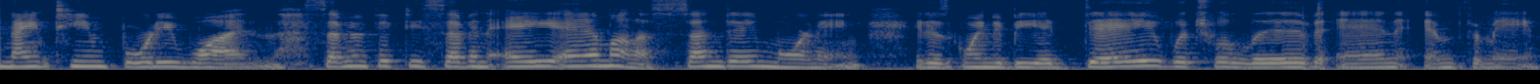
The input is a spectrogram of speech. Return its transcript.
1941, 7:57 a.m. on a Sunday morning. It is going to be a day which will live in infamy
